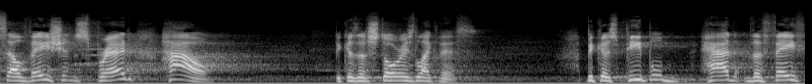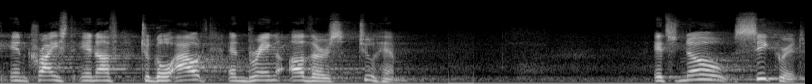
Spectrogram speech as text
salvation spread. How? Because of stories like this. Because people had the faith in Christ enough to go out and bring others to Him. It's no secret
